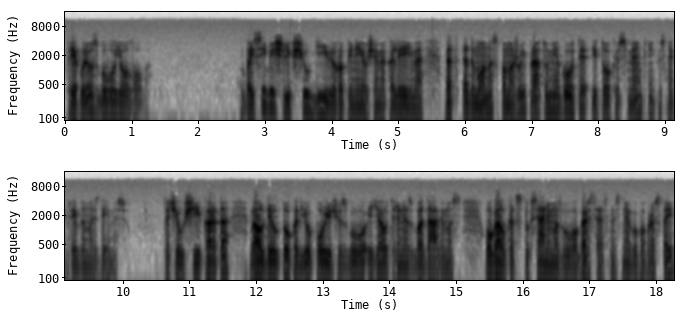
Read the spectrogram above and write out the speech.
prie kurios buvo jo lova. Baisybė išlikščių gyvių ropinėjo šiame kalėjime, bet Edmonas pamažu įprato miegoti į tokius menkniekius nekreipdamas dėmesio. Tačiau šį kartą, gal dėl to, kad jo pojūčius buvo jautrinės badavimas, o gal kad stuksenimas buvo garsesnis negu paprastai,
